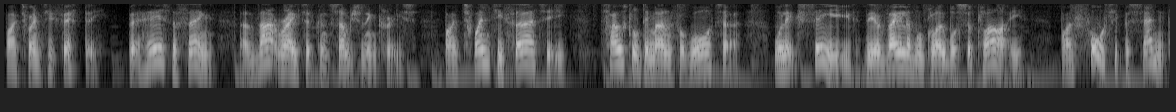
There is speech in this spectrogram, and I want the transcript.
by 2050. But here's the thing, at that rate of consumption increase, by 2030, total demand for water will exceed the available global supply by 40%.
